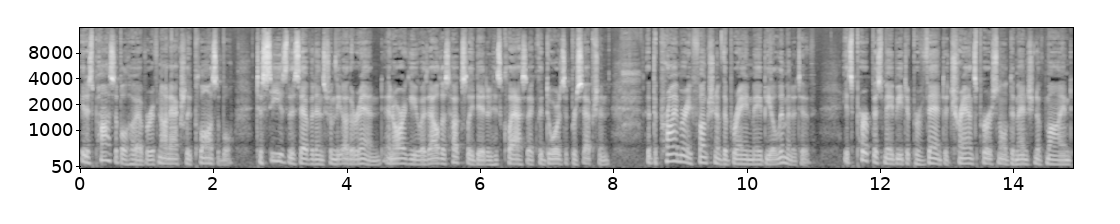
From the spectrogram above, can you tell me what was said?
It is possible, however, if not actually plausible, to seize this evidence from the other end and argue, as Aldous Huxley did in his classic The Doors of Perception, that the primary function of the brain may be eliminative. Its purpose may be to prevent a transpersonal dimension of mind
